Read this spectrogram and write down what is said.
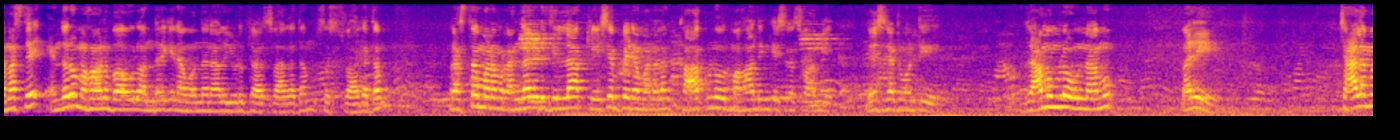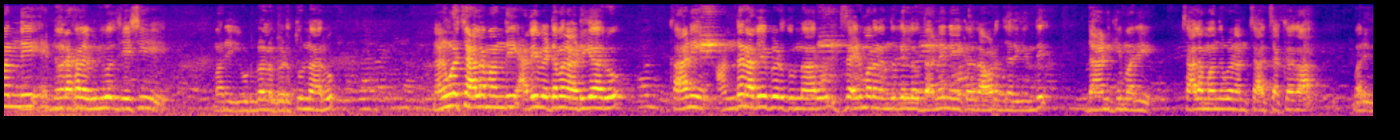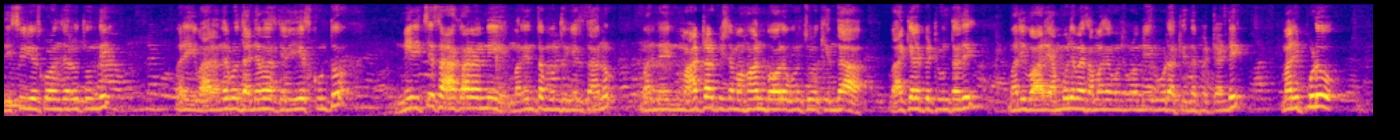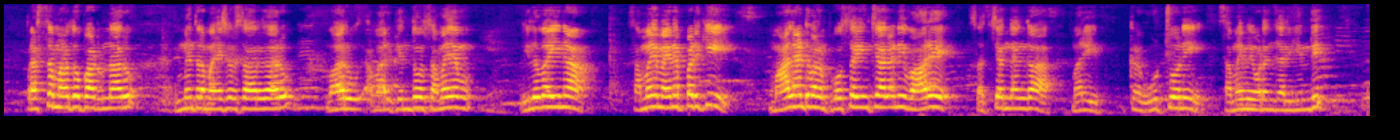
నమస్తే. ఎందరో మహానుభావులు అందరికీ నా వందనాలు. యూట్యూబ్ స్వాగతం. సుస్వాగతం. ప్రస్తుతం మనం రంగారెడ్డి జిల్లా కేశంపేట మండలం కాకునూరు మహాలింగేశ్వర స్వామి వేసినటువంటి గ్రామంలో ఉన్నాము. మరి చాలామంది ఎన్నో రకాల వీడియోలు చేసి మరి యూట్యూబ్లలో పెడుతున్నారు. నన్ను కూడా చాలామంది అవే పెట్టమని అడిగారు. కానీ అందరు అవే పెడుతున్నారు. ఇటు సైడ్ మనం ఎందుకు వెళ్ళొద్దని నేను ఇక్కడ రావడం జరిగింది. దానికి మరి చాలామంది కూడా నన్ను చాలా చక్కగా మరి రిసీవ్ చేసుకోవడం జరుగుతుంది. మరి వారందరూ కూడా ధన్యవాదాలు తెలియజేసుకుంటూ మీరు ఇచ్చే సహకారాన్ని మరింత ముందుకు వెళ్తాను మరి నేను మాట్లాడిపించిన మహానుభావుల గురించి కూడా కింద వ్యాఖ్యలు పెట్టి ఉంటుంది. మరి వారి అమూల్యమైన సమాజం గురించి కూడా మీరు కూడా కింద పెట్టండి. మరి ఇప్పుడు ప్రస్తుతం మనతో పాటు ఉన్నారు ఉమ్మెంతల మహేశ్వర సార్ గారు. వారు వారికి ఎంతో సమయం విలువైన సమయం అయినప్పటికీ మాలాంటి వాళ్ళని ప్రోత్సహించాలని వారే స్వచ్ఛందంగా మరి ఇక్కడ కూర్చొని సమయం ఇవ్వడం జరిగింది.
